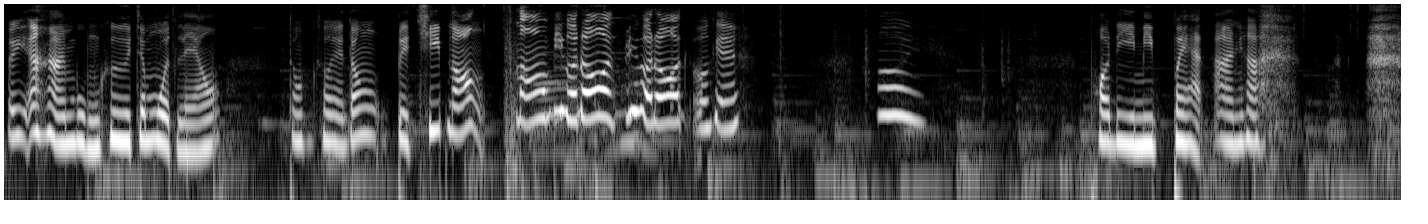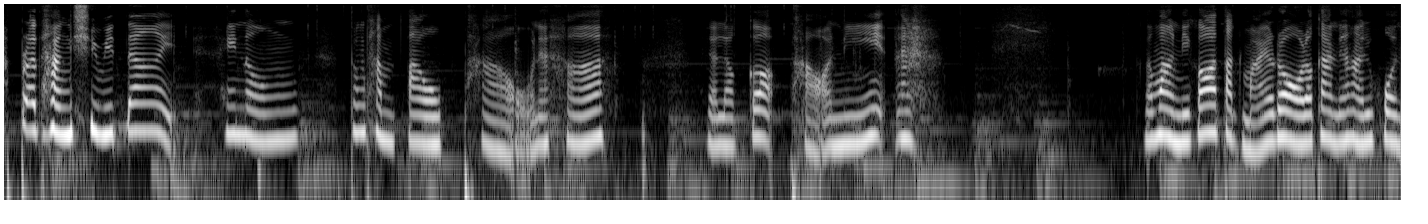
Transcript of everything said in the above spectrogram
เอ้ยอาหารบุ๋มคือจะหมดแล้ว ต้องส่วนใหญ่ต้องปิดชีพน้อง น้องพี่ขอโทษพี่ขอโทษโอเคเฮ้ยพอดีมีแปดอันค่ะ ประทังชีวิตได้ ให้น้องต้องทำเตาเผานะคะ แล้วเราก็เผาอันนี้อะ ระหว่างนี้ก็ตัดไม้รอแล้วกันนะคะทุกคน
